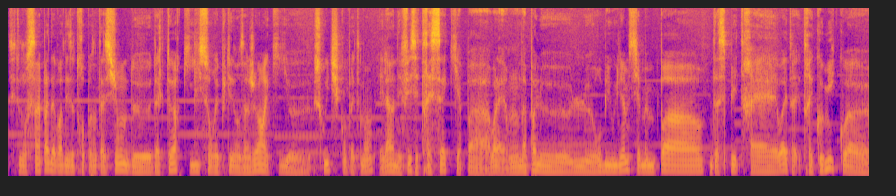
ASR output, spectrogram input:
C'est toujours sympa d'avoir des autres représentations d'acteurs qui sont réputés dans un genre et qui euh, switchent complètement. Et là, en effet, c'est très sec. Il y a pas, voilà, on n'a pas le, le Robbie Williams. Il n'y a même pas d'aspect très, ouais, très, très comique, quoi. Euh,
